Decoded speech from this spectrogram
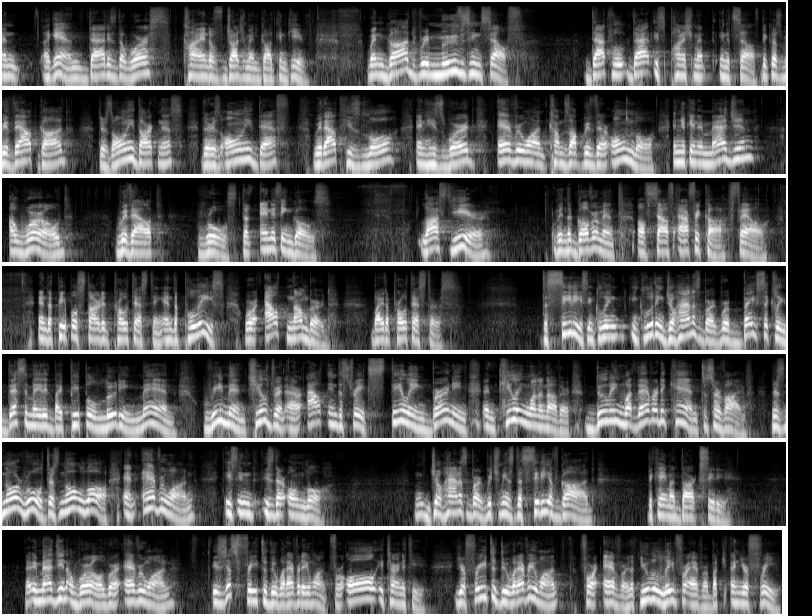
And again, that is the worst kind of judgment God can give. When God removes himself, that, will, that is punishment in itself. Because without God, there's only darkness, there is only death. Without his law and his word, everyone comes up with their own law. And you can imagine a world without rules, that anything goes. Last year, when the government of South Africa fell and the people started protesting, and the police were outnumbered by the protesters, the cities, including, including Johannesburg, were basically decimated by people looting. Men, women, children are out in the streets, stealing, burning, and killing one another, doing whatever they can to survive. There's no rules, there's no law, and everyone is, in, is their own law. Johannesburg, which means the city of God, became a dark city. Now imagine a world where everyone is just free to do whatever they want for all eternity. You're free to do whatever you want forever, that you will live forever, but, and you're free.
